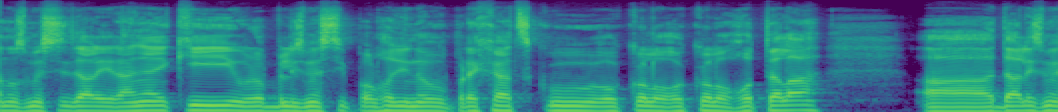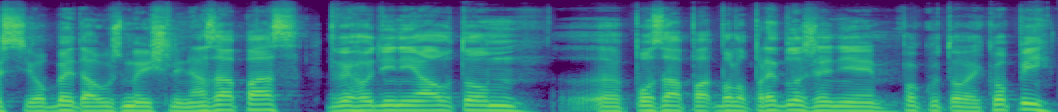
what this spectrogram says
ráno sme si dali raňajky, urobili sme si polhodinovú prechádzku okolo, okolo hotela a dali sme si obed a už sme išli na zápas. Dve hodiny autom, e, po zápa- bolo predloženie pokutovej kopy,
